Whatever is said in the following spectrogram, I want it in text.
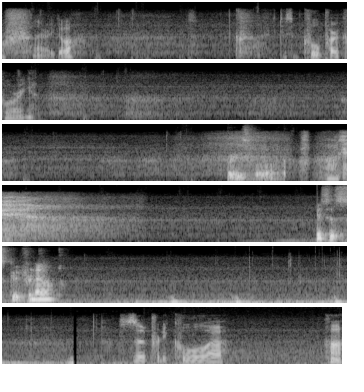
Oof, there we go. Do some cool parkouring. Graceful. Okay. Guess that's good for now. This is a pretty cool, uh, huh,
